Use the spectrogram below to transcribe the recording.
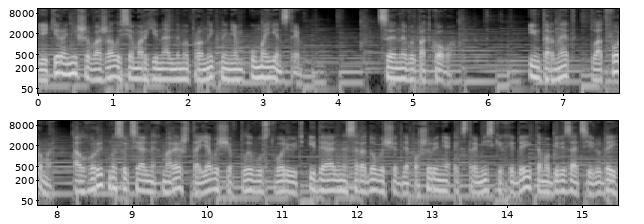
які раніше вважалися маргінальними проникненням у маєнстрім. Це не випадково. Інтернет, платформи, алгоритми соціальних мереж та явища впливу створюють ідеальне середовище для поширення екстремістських ідей та мобілізації людей,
